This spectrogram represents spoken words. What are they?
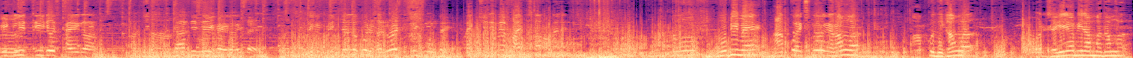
वीकली थ्री डेज़ खाएगा। अच्छा। चार दिन नहीं खाएगा ऐसा है। लेकिन क्रिश्चन लोग को हर रोज फ़िश मिलता है। एक्चुअली मैं फाइव स्टार होटल है। तो वो भी मैं आपको एक्सप्लोर कराऊँगा आपको दिखाऊँगा और जगह का भी नाम बताऊँगा।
